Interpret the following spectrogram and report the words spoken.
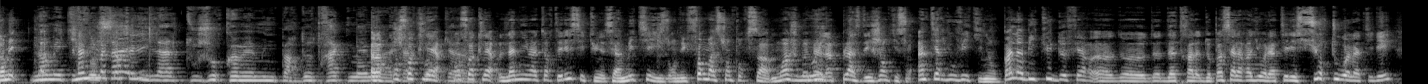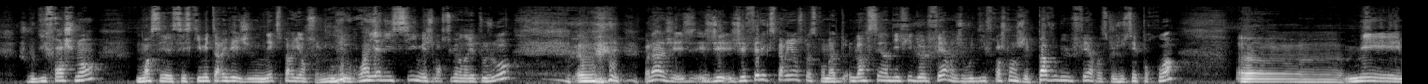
non mais Non, mais qui fait l'animateur ça, télé- il a toujours quand même une part de trac, même. Alors à qu'on chaque soit fois clair, qu'on soit clair, l'animateur télé c'est une, c'est un métier, ils ont des formations pour ça. Moi je me mets Oui. à la place des gens qui sont interviewés, qui n'ont pas l'habitude de faire, euh, de, de- d'être, à la- de passer à la radio, à la télé, surtout à la télé. Je vous dis franchement, moi c'est, c'est ce qui m'est arrivé. J'ai eu une expérience royale ici, mais je m'en souviendrai toujours. Euh, voilà, j'ai, j'ai, j'ai fait l'expérience parce qu'on m'a lancé un défi de le faire, mais je vous dis franchement, j'ai pas voulu le faire parce que je sais pourquoi. Euh, mais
